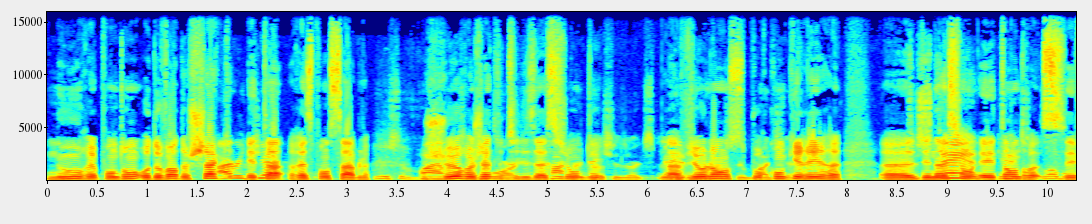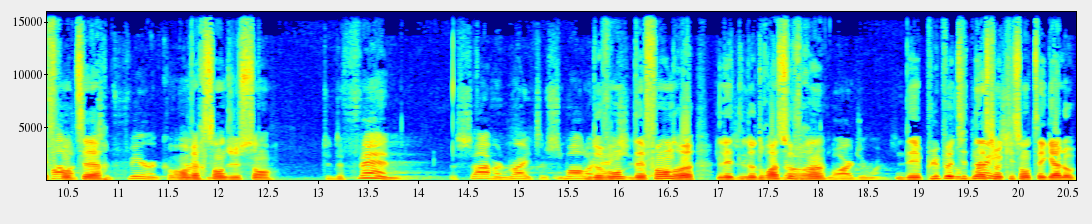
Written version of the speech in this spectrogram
nous répondons au devoir de chaque État responsable. Je rejette l'utilisation de la violence pour conquérir euh, des nations et étendre ses frontières en versant du sang. Nous devons défendre le droit souverain des plus petites nations qui sont égales aux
